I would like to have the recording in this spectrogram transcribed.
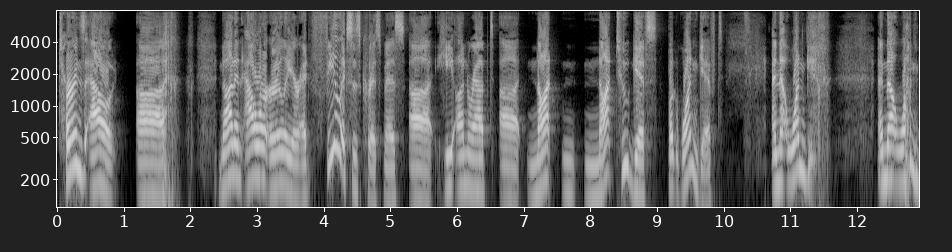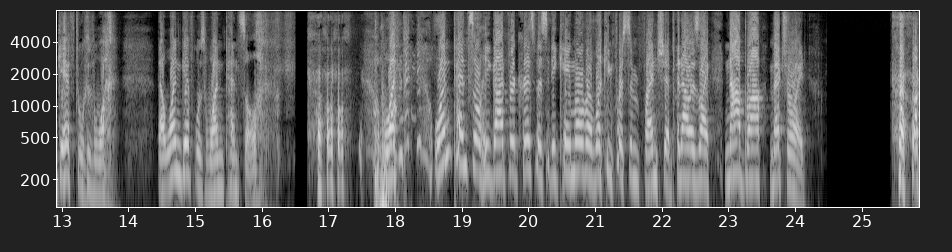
Turns out, uh, not an hour earlier at Felix's Christmas, uh, he unwrapped uh, not not two gifts, but one gift and that one gift and that one gift was one that one gift was one pencil one one pencil he got for christmas and he came over looking for some friendship and i was like nah brah metroid.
